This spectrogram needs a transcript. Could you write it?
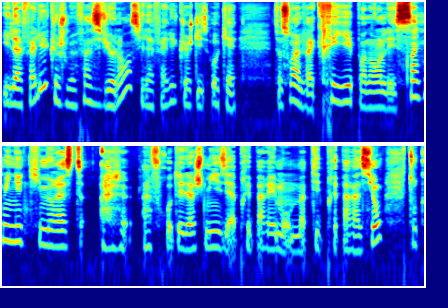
Il a fallu que je me fasse violence, il a fallu que je dise ok, de toute façon elle va crier pendant les 5 minutes qui me restent à, frotter la chemise et à préparer mon, ma petite préparation. Donc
